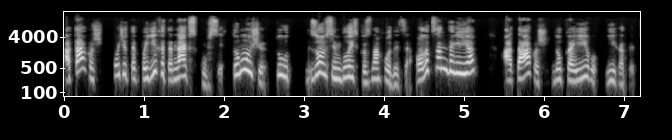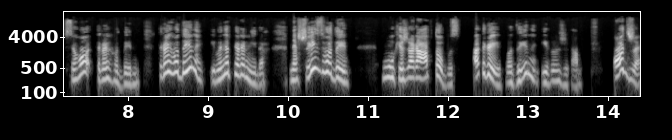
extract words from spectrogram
а також хочете поїхати на екскурсії, тому що тут зовсім близько знаходиться Олександрія. А також до Каїру їхати всього 3 години. 3 години і ви на пірамідах. Не 6 годин мухи, жара, автобус, а 3 години і ви вже там. Отже,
